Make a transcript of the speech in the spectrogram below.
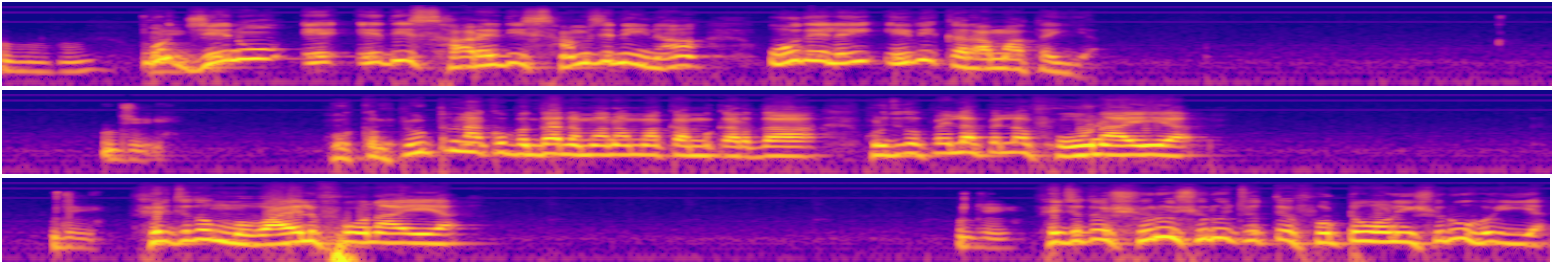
ਹੁਣ ਜਿਹਨੂੰ ਇਹ ਇਹਦੀ ਸਾਰੇ ਦੀ ਸਮਝ ਨਹੀਂ ਨਾ ਉਹਦੇ ਲਈ ਇਹ ਵੀ ਕਰਾਮਾਤ ਹੀ ਆ। ਜੀ। ਹੁਣ ਕੰਪਿਊਟਰ ਨਾਲ ਕੋ ਬੰਦਾ ਨਵਾਂ ਨਵਾਂ ਕੰਮ ਕਰਦਾ ਹੁਣ ਜਦੋਂ ਪਹਿਲਾਂ ਪਹਿਲਾਂ ਫੋਨ ਆਏ ਆ ਜੀ। ਫਿਰ ਜਦੋਂ ਮੋਬਾਈਲ ਫੋਨ ਆਏ ਆ ਜੀ। ਫਿਰ ਜਦੋਂ ਸ਼ੁਰੂ ਸ਼ੁਰੂ ਚ ਉੱਤੇ ਫੋਟੋ ਆਉਣੀ ਸ਼ੁਰੂ ਹੋਈ ਆ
